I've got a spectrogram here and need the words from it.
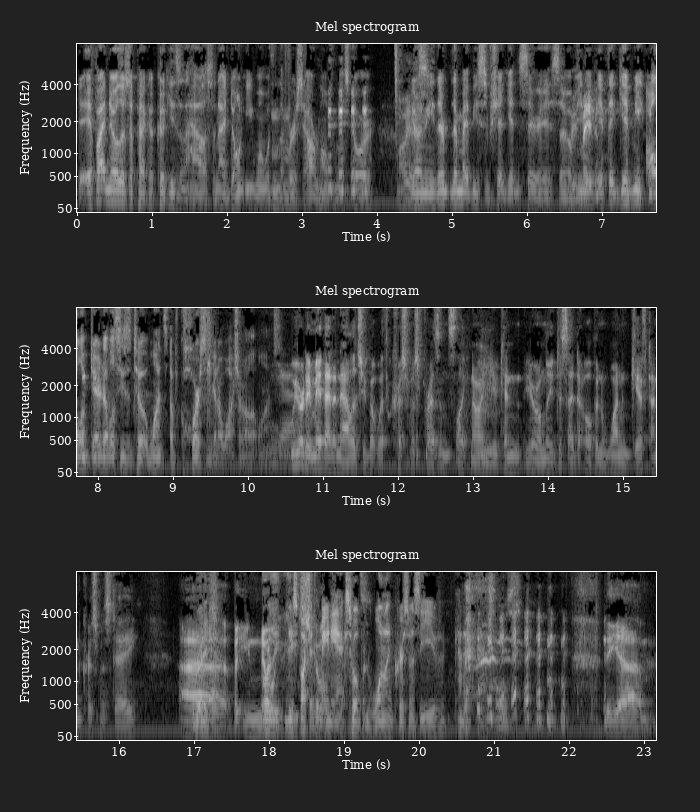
if I know there's a pack of cookies in the house and I don't eat one within the first hour I'm home from the store, Oh, you know what I mean? There, there might be some shit getting serious. So I mean, made- if they give me all of Daredevil season two at once, of course I'm gonna watch it all at once. Yeah. We already made that analogy, but with Christmas presents, like knowing you can, you only decide to open one gift on Christmas Day, uh, Right. But you know Or you the- can these fucking maniacs who open one on Christmas Eve, kind of assholes. The um,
